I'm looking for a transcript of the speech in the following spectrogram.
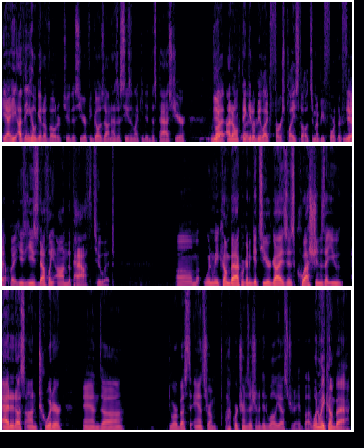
yeah, he, I think he'll get a vote or two this year if he goes out and has a season like he did this past year. But Yeah, I don't think I it'll be like first place votes. It might be fourth or fifth. Yeah. But he's he's definitely on the path to it. Um, when we come back, we're going to get to your guys' questions that you added us on Twitter and uh, do our best to answer them. Awkward transition. I did well yesterday, but when we come back,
